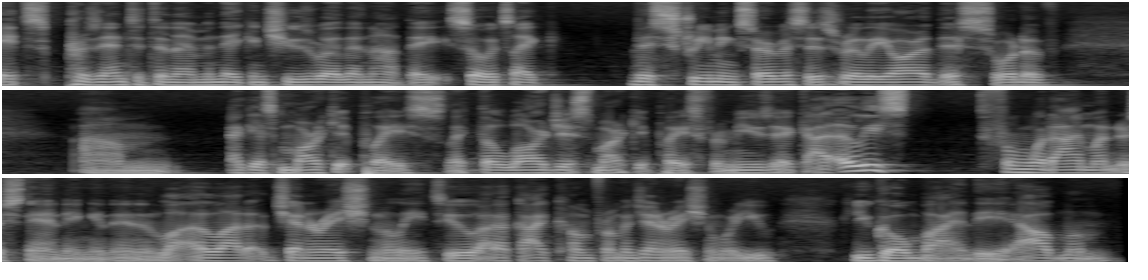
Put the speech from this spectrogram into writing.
it's presented to them and they can choose whether or not they. So it's like the streaming services really are this sort of, um, I guess, marketplace, like the largest marketplace for music, at least from what I'm understanding, and, and a, lot, a, lot, of generationally too. Like I come from a generation where you you go buy the album,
